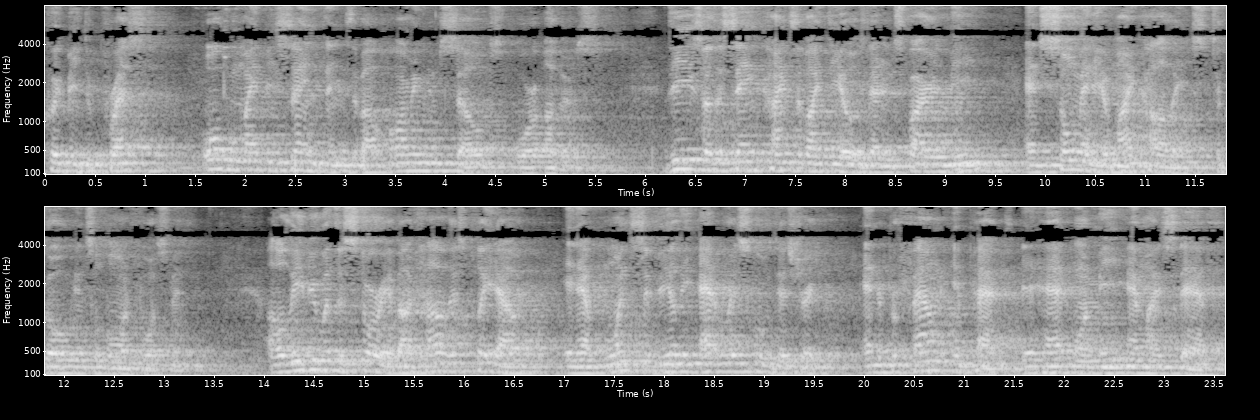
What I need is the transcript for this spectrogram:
could be depressed, or who might be saying things about harming themselves or others. These are the same kinds of ideals that inspired me and so many of my colleagues to go into law enforcement. I'll leave you with a story about how this played out in that one severely at-risk school district and the profound impact it had on me and my staff.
